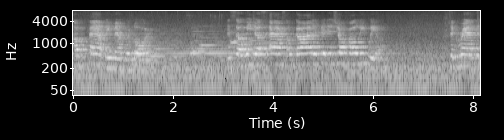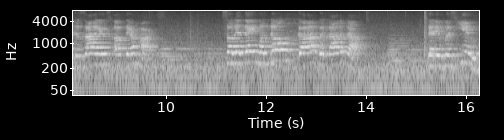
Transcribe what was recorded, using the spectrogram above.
of a family member, Lord. And so we just ask, oh God, if it is your holy will, to grant the desires of their hearts, so that they will know, God, without a doubt, that it was you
